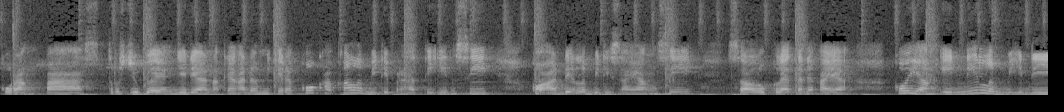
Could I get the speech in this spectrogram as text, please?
kurang pas. Terus juga yang jadi anaknya kadang mikirnya kok kakak lebih diperhatiin sih? Kok adik lebih disayang sih? Selalu kelihatannya kayak kok yang ini lebih di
